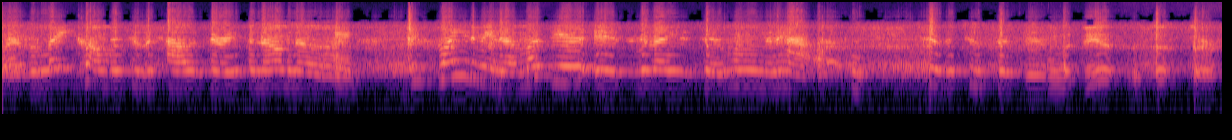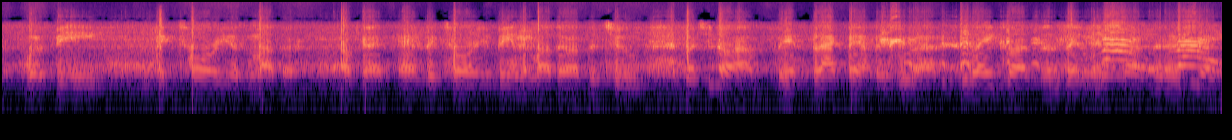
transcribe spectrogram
As a latecomer to the Perry phenomenon, hmm. explain to me now, Madea is related to whom and how? two sisters. Madea's sister would be Victoria's mother, okay? And Victoria being the mother of the two. But you know how in black families you have play cousins and Right, cousins, right,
